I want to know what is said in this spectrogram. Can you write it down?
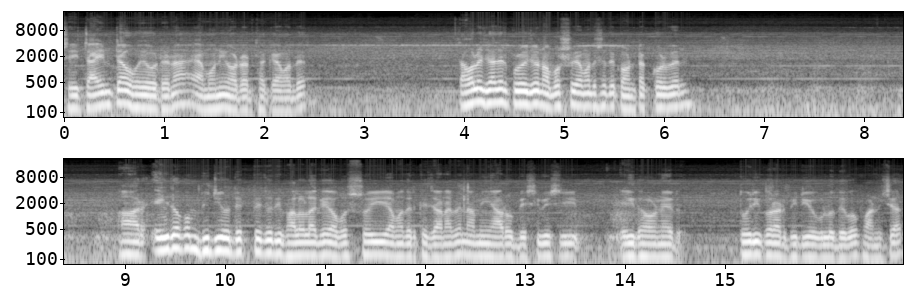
সেই টাইমটাও হয়ে ওঠে না, এমনই অর্ডার থাকে আমাদের। তাহলে যাদের প্রয়োজন অবশ্যই আমাদের সাথে কন্ট্যাক্ট করবেন। আর এই রকম ভিডিও দেখতে যদি ভালো লাগে, অবশ্যই আমাদেরকে জানাবেন। আমি আরও বেশি বেশি এই ধরনের তৈরি করার ভিডিওগুলো দেবো ফার্নিচার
